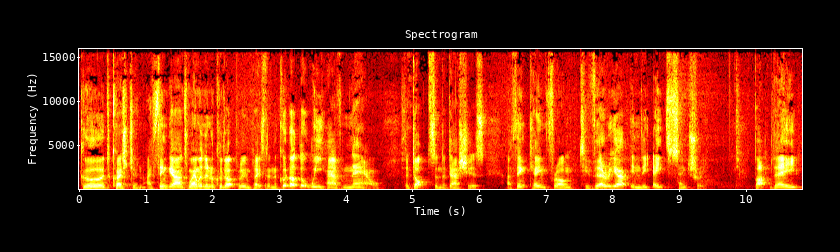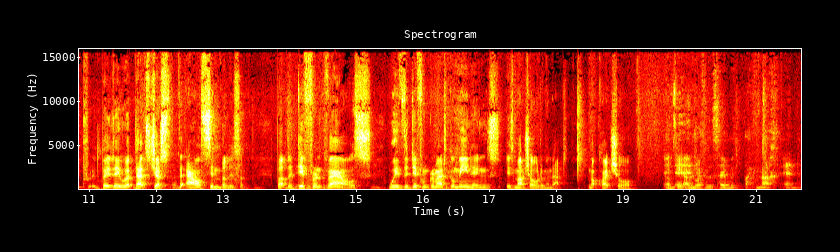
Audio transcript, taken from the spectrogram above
Good question. I think the answer, when were the Nikudot put in place? The Nikudot that we have now, the dots and the dashes, I think came from Tiberia in the 8th century. But they, but they were, that's just the, our symbolism. But the different vowels with the different grammatical meanings is much older than that. I'm not quite sure. And, and, and was it the same with like Nach and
